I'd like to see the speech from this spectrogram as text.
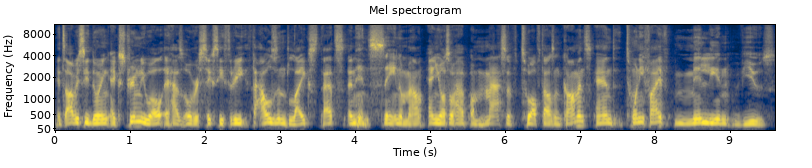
It's obviously doing extremely well. It has over 63,000 likes. That's that's an insane amount. And you also have a massive 12,000 comments and 25 million views.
